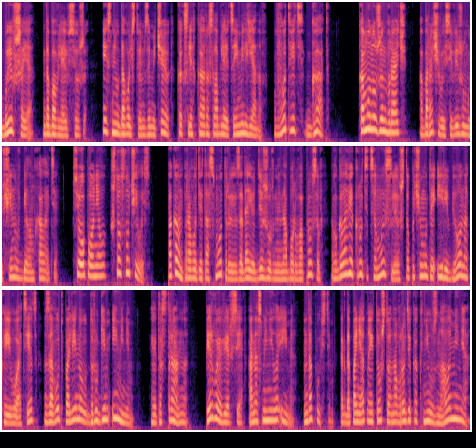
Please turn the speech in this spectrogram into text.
«Бывшая», — добавляю все же, и с неудовольствием замечаю, как слегка расслабляется Емельянов. «Вот ведь гад!» «Кому нужен врач?» Оборачиваюсь и вижу мужчину в белом халате. «Все, понял. Что случилось?» Пока он проводит осмотр и задает дежурный набор вопросов, в голове крутится мысль, что почему-то и ребенок, и его отец зовут Полину другим именем. Это странно. Первая версия — она сменила имя. Допустим. Тогда понятно и то, что она вроде как не узнала меня.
